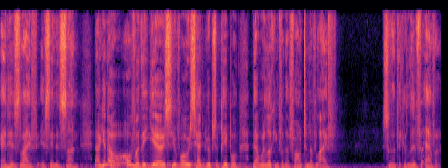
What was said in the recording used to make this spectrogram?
and his life is in his Son. Now, you know, over the years, you've always had groups of people that were looking for the fountain of life so that they could live forever.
